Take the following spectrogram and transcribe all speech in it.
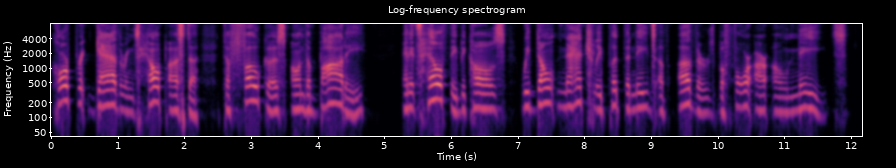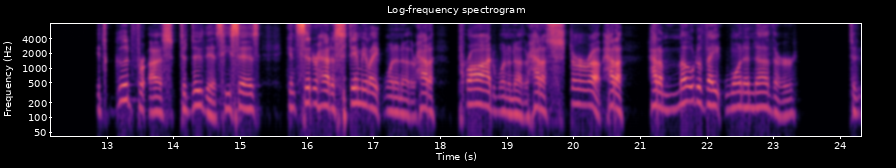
corporate gatherings help us to, to focus on the body, and it's healthy because we don't naturally put the needs of others before our own needs. It's good for us to do this. He says, consider how to stimulate one another, how to prod one another, how to stir up, how to, how to motivate one another to,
